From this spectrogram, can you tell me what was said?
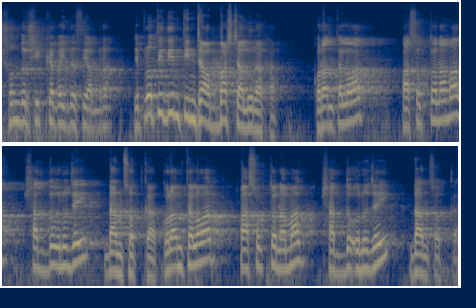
সুন্দর শিক্ষা পাইতেছি আমরা, যে প্রতিদিন তিনটা অভ্যাস চালু রাখা। কোরআন তেলাওয়াত পাঁচক্ত নামাজ, সাধ্য অনুযায়ী দান, সৎকা। কোরআন তেলাওয়াত পাঁচক্ত নামাজ, সাধ্য অনুযায়ী দান, সৎকা।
